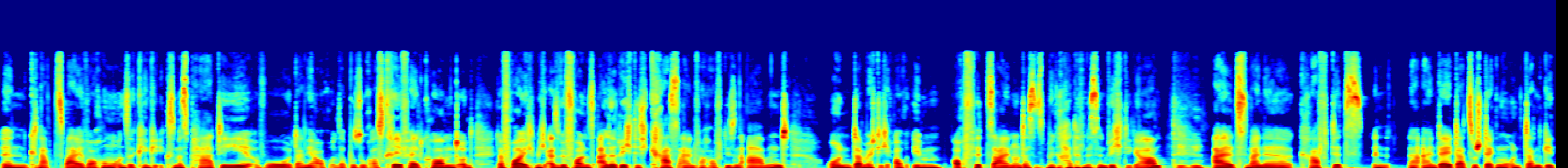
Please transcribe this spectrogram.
in knapp zwei Wochen unsere Kinky Xmas Party, wo dann ja auch unser Besuch aus Krefeld kommt. Und da freue ich mich, also wir freuen uns alle richtig krass einfach auf diesen Abend. Und da möchte ich auch eben auch fit sein. Und das ist mir gerade ein bisschen wichtiger, als meine Kraft jetzt in ein Date da zu stecken und dann geht,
